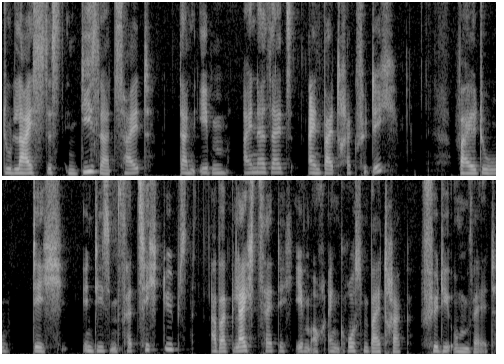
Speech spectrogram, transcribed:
du leistest in dieser Zeit dann eben einerseits einen Beitrag für dich, weil du dich in diesem Verzicht übst, aber gleichzeitig eben auch einen großen Beitrag für die Umwelt.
